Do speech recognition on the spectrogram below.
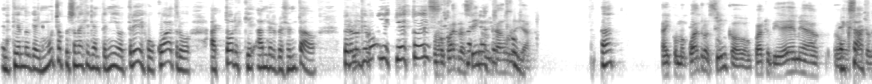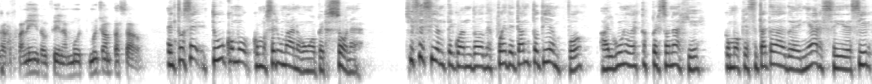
Entiendo que hay muchos personajes que han tenido tres o cuatro actores que han representado. Pero lo que voy es que esto es. Como cuatro o cinco en cada uno ya. ¿Ah? Hay como cuatro o cinco, cuatro epidemias, o cuatro garrafanitos, en fin, muchos han pasado. Entonces, tú como, como ser humano, como persona, ¿qué se siente cuando después de tanto tiempo alguno de estos personajes como que se trata de adueñarse y decir,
